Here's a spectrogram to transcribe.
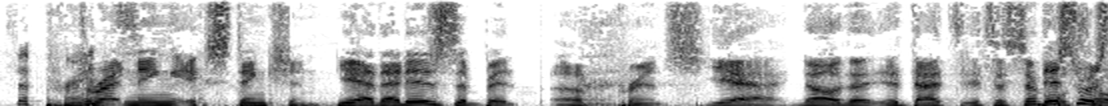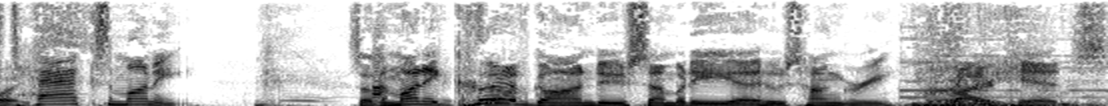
Is that Prince? threatening extinction? Yeah, that is a bit of Prince. Yeah, no, that, that's it's a simple. This was choice. tax money. So the money could So- have gone to somebody uh, who's hungry for their kids.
